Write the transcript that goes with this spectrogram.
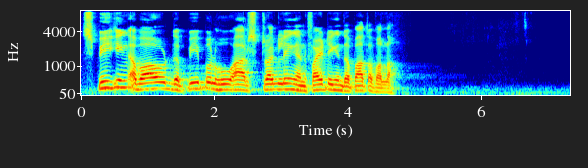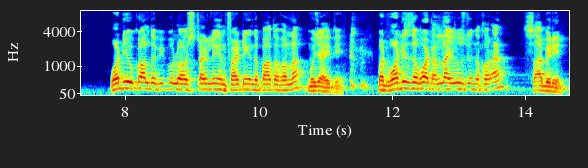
speaking about the people who are struggling and fighting in the path of Allah. What do you call the people who are struggling and fighting in the path of Allah? Mujahideen. But what is the word Allah used in the Quran? Sabirin.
